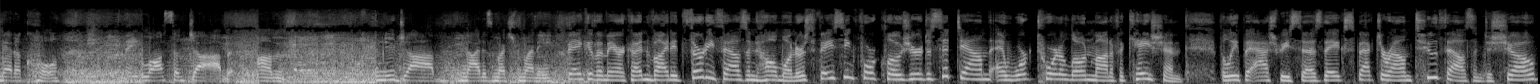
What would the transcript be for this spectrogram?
medical, loss of job, um, new job, not as much money. Bank of America invited 30,000 homeowners facing foreclosure to sit down and work toward a loan modification. Philippa Ashby says they expect around 2,000 to show,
